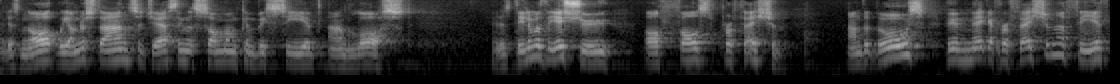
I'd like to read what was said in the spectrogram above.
It is not, we understand, suggesting that someone can be saved and lost. It is dealing with the issue of false profession, and that those who make a profession of faith,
